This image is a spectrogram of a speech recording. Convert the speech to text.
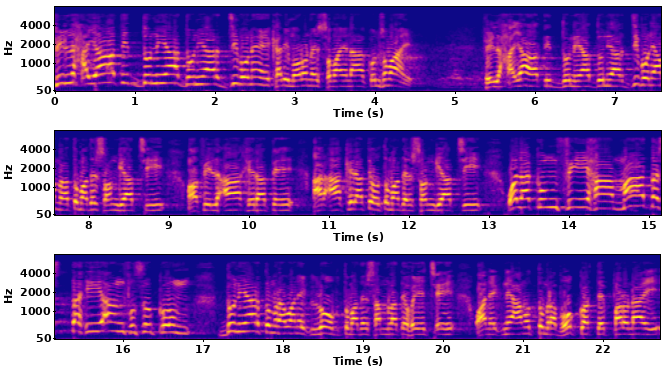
ফিল হায়াতি দুনিয়া, দুনিয়ার জীবনে খালি মরণের সময় না, কোন সময়? ফিল হায়াতিদ দুনিয়া, দুনিয়ার জীবনে আমরা তোমাদের সঙ্গে আছি। অফিল আখেরাতে, আর আখেরাতেও তোমাদের সঙ্গে আছি। ওয়ালাকুম ফিহা মা তাস্তাহি আনফুসুকুম। দুনিয়ার তোমরা অনেক লোভ তোমাদের সামলাতে হয়েছে। অনেক নেয়ামত তোমরা ভোগ করতে পারো নাই।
